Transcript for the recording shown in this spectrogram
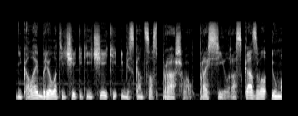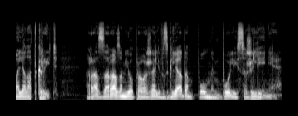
Николай брел от ячейки к ячейке и без конца спрашивал, просил, рассказывал и умолял открыть. Раз за разом его провожали взглядом, полным боли и сожаления.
